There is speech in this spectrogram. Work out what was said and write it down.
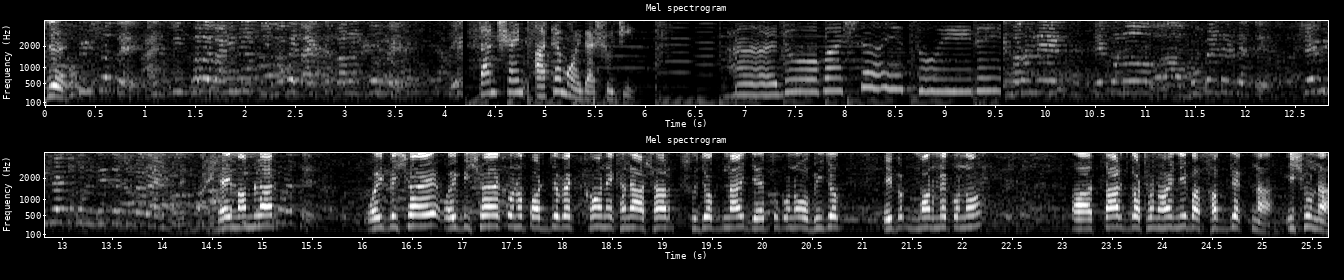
জি সানশাইন আটা ময়দা সুজি। ভালোবাসায় তৈরে এই মামলার ওই বিষয়ে ওই বিষয়ে কোনো পর্যবেক্ষণ এখানে আসার সুযোগ নাই যেহেতু কোনো অভিযোগ এই মর্মে কোনো চার্জ গঠন হয়নি বা সাবজেক্ট না ইস্যু না।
